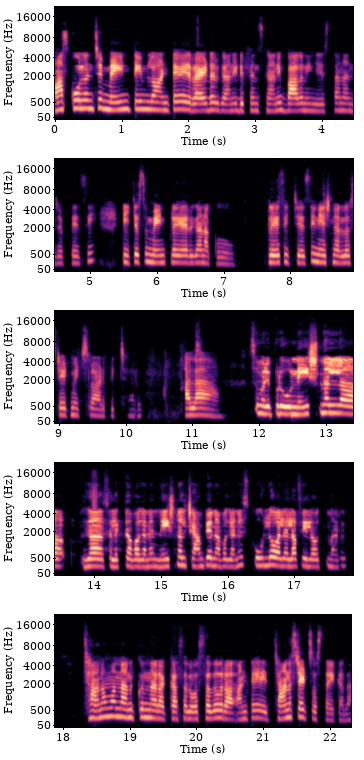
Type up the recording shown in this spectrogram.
మా స్కూల్ నుంచి మెయిన్ టీంలో అంటే రైడర్ కానీ డిఫెన్స్ కానీ బాగా నేను చేస్తానని చెప్పేసి టీచర్స్ మెయిన్ ప్లేయర్గా నాకు ప్లేస్ ఇచ్చేసి నేషనల్లో స్టేట్ మీట్స్లో ఆడిపించారు అలా సో మరి ఇప్పుడు నేషనల్గా సెలెక్ట్ అవ్వగానే నేషనల్ ఛాంపియన్ అవ్వగానే స్కూల్లో వాళ్ళు ఎలా ఫీల్ అవుతున్నారు? చాలా మంది అనుకున్నారు అక్క అసలు వస్తుందో రా అంటే చాలా స్టేట్స్ వస్తాయి కదా.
